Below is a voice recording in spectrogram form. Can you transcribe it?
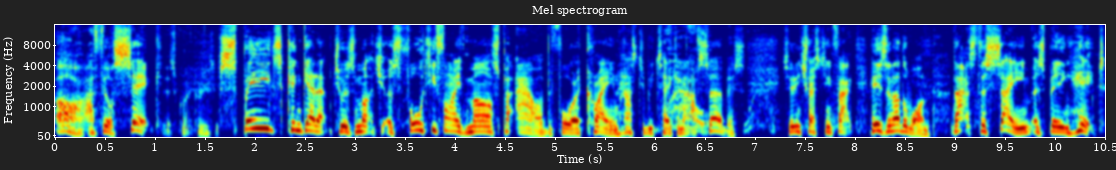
oh, I feel sick. It's quite crazy. Speeds can get up to as much as 45 miles per hour before a crane has to be taken out of service. It's an interesting fact. Here's another one. That's the same as being hit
